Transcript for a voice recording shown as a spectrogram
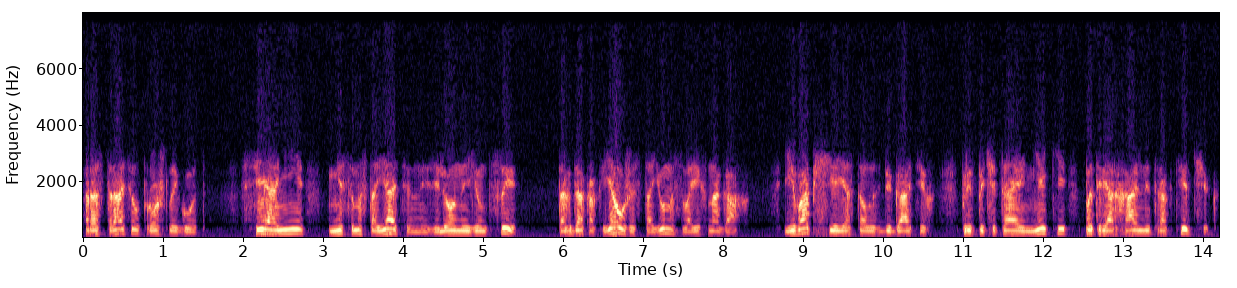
растратил прошлый год. Все они не самостоятельные зеленые юнцы, тогда как я уже стою на своих ногах. И вообще я стал избегать их, предпочитая некий патриархальный трактирчик,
